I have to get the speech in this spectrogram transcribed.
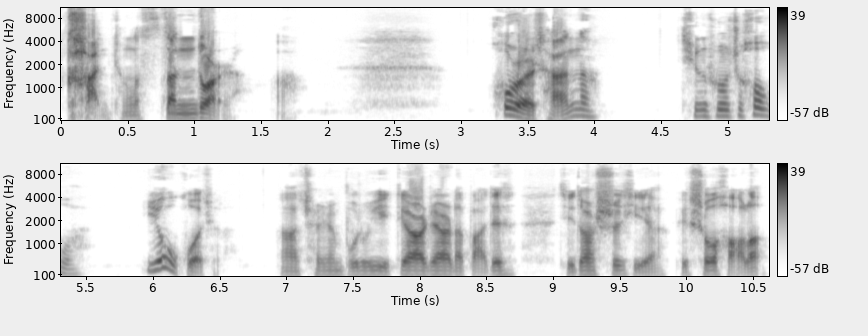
砍成了三段啊！啊，霍尔禅呢，听说之后啊，又过去了啊，趁人不注意，颠颠的把这几段尸体啊给收好了。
